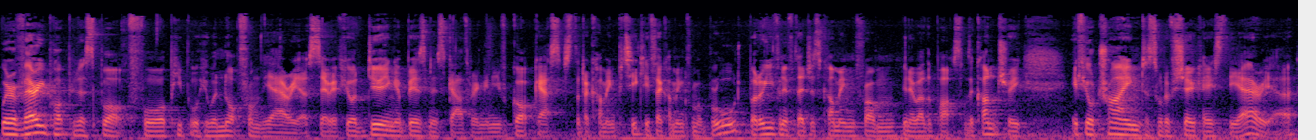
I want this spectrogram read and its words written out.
we're a very popular spot for people who are not from the area so if you're doing a business gathering and you've got guests that are coming particularly if they're coming from abroad but even if they're just coming from you know other parts of the country if you're trying to sort of showcase the area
